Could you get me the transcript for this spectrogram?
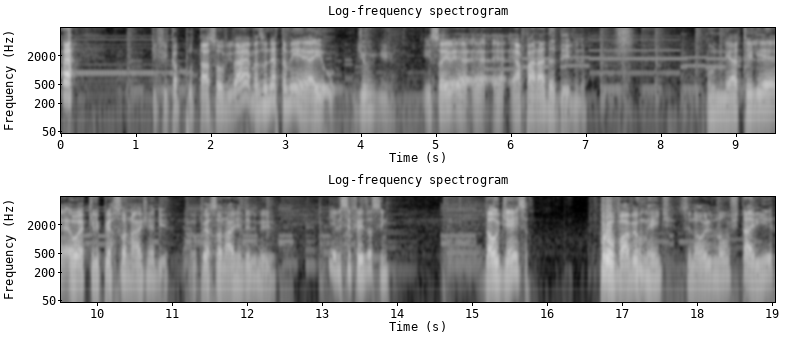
que fica putaço ao vivo. Ah, mas o Neto também é. Aí, isso aí é, é, é, é a parada dele, né? O Neto, ele é, é aquele personagem ali. É o personagem dele mesmo. E ele se fez assim. Da audiência? Provavelmente. Senão ele não estaria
